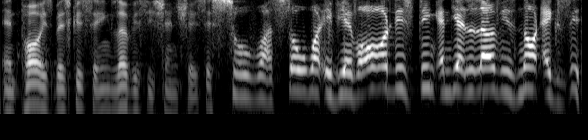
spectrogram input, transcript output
And Paul is basically saying love is essential. He says, so what? So what if you have all these things and yet love is not exist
